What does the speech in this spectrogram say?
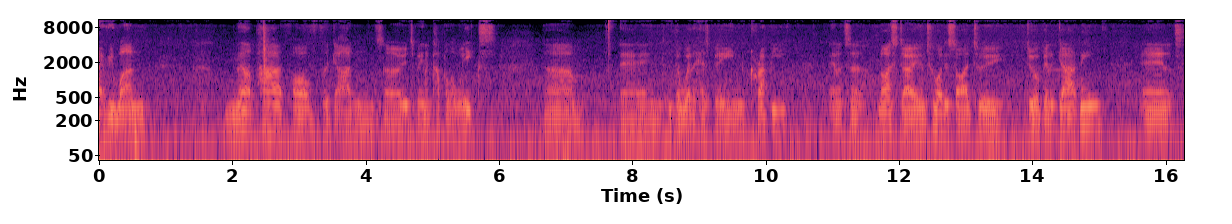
Hi everyone. Another part of the garden. So it's been a couple of weeks um, and the weather has been crappy and it's a nice day until I decide to do a bit of gardening and it's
